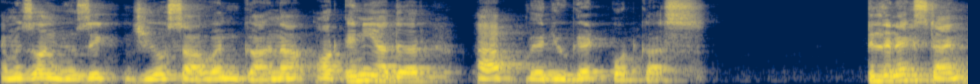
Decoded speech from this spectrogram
Amazon Music, JioSaavn, Gaana, or any other app where you get podcasts. Till the next time,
